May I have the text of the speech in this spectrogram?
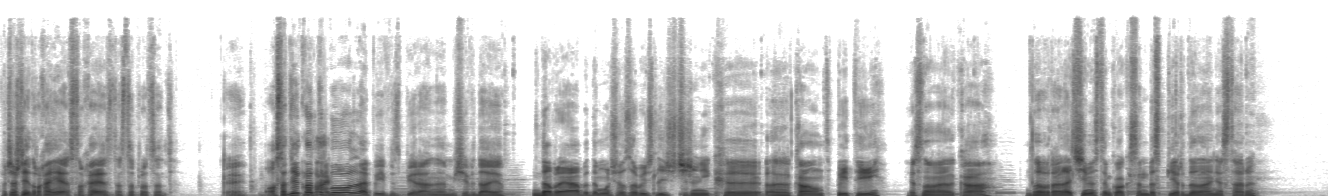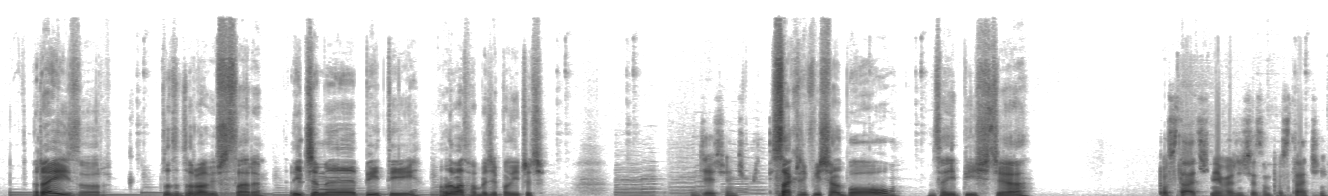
Chociaż nie, trochę jest, trochę jest na 100%. Okej. Ostatnio No to tak. było lepiej wyzbierane, mi się wydaje. Dobra, ja będę musiał zrobić licznik e, e, count pity. Jest na LK. Dobra, lecimy z tym koksem, bez pierdolenia, stary. Razor. Co ty tu robisz, stary? Liczymy pity, ale łatwo będzie policzyć. 10 pit. Sacrificial Bow. Zajebiście. Postaci, najważniejsze są postaci.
